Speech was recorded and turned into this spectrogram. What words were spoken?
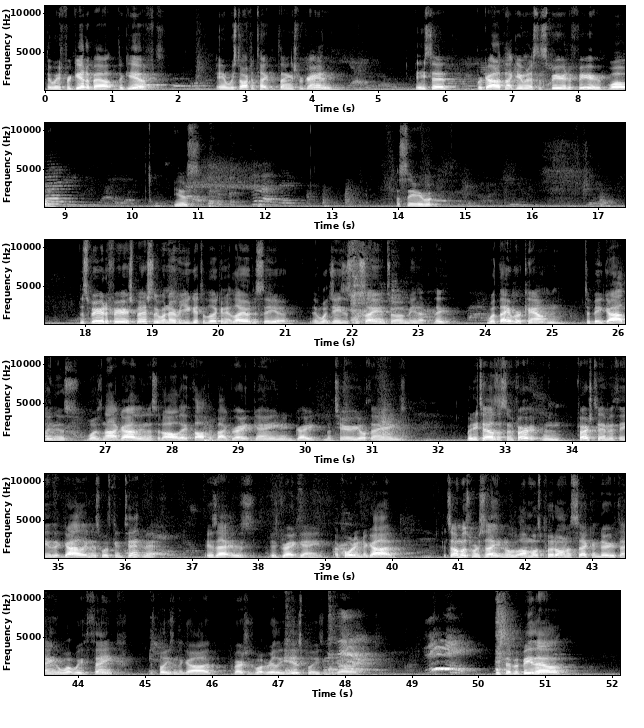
that we forget about the gift and we start to take the things for granted. And he said, For God hath not given us the spirit of fear. Well, yes. Let's see here. What, the spirit of fear, especially whenever you get to looking at Laodicea and what Jesus was saying to them, you know, they, what they were counting to be godliness was not godliness at all. They thought that by great gain and great material things. But he tells us in First, in First Timothy that godliness with contentment is, that is is great gain, according to God. It's almost where Satan will almost put on a secondary thing of what we think is pleasing to God versus what really is pleasing to God. He said, But be thou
